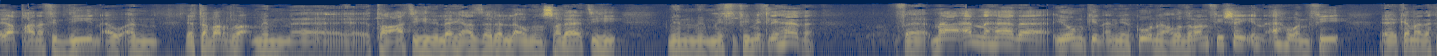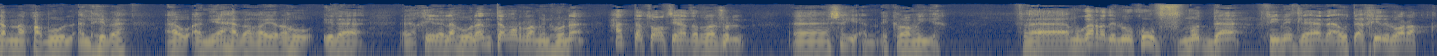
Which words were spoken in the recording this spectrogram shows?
يطعن في الدين أو أن يتبرأ من طاعته لله عز وجل أو من صلاته. من في مثل هذا. فمع أن هذا يمكن أن يكون عذرا في شيء أهون في كما ذكرنا قبول الهبة أو أن يهب غيره إذا قيل له لن تمر من هنا حتى تعطي هذا الرجل شيئا إكرامية فمجرد الوقوف مدة في مثل هذا أو تأخير الورق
